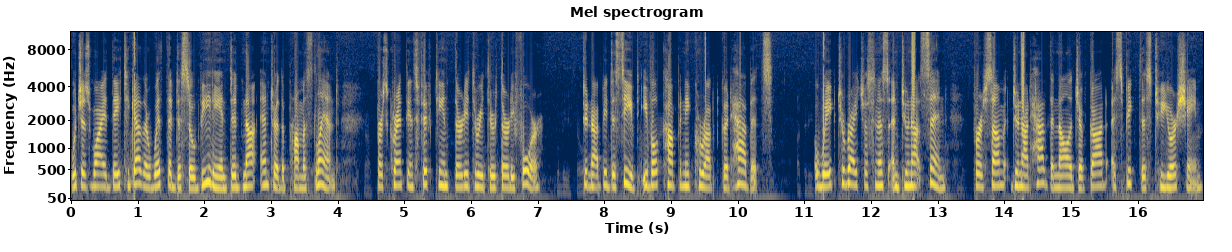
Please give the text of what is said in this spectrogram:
which is why they together with the disobedient did not enter the promised land. 1 Corinthians 15 33 through 34. Do not be deceived, evil company corrupt good habits. Awake to righteousness and do not sin, for some do not have the knowledge of God. I speak this to your shame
